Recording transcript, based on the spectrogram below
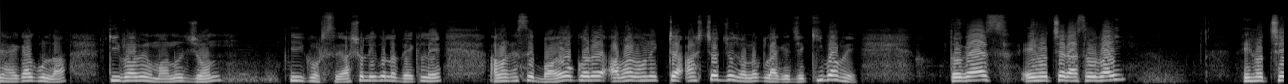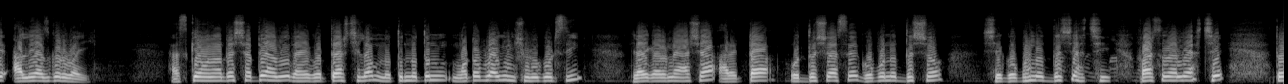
জায়গাগুলা কীভাবে মানুষজন ই করছে। আসলে এগুলো দেখলে আমার কাছে ভয়ও করে, আবার অনেকটা আশ্চর্যজনক লাগে যে কীভাবে। তো গ্যাস এই হচ্ছে রাসেল ভাই এই হচ্ছে আলী আসগর ভাই। আজকে ওনাদের সাথে আমি দেখা করতে আসছিলাম, নতুন নতুন মোটো ব্লগিং শুরু করছি। যার কারণে আসা আরেকটা উদ্দেশ্য আছে, গোপন উদ্দেশ্য। সে গোপন উদ্দেশ্যে আছি পার্সোনালি আসছে। তো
